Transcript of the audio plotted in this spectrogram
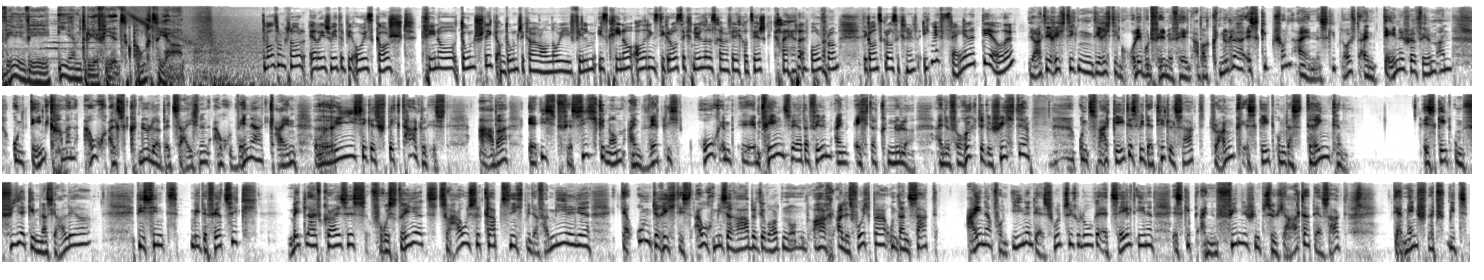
www.im43.ch der Wolfram Knorr, er ist wieder bei uns Gast. Kino Dunstig. Am Donnerstag kommen wir mal neue Film ins Kino. Allerdings die grossen Knüller, das können wir vielleicht zuerst klären, Wolfram. die ganz grossen Knüller, irgendwie fehlen die, oder? Ja, die richtigen, die richtigen Hollywood-Filme fehlen. Aber Knüller, es gibt schon einen. Es gibt, läuft ein dänischer Film an und den kann man auch als Knüller bezeichnen, auch wenn er kein riesiges Spektakel ist. Aber er ist für sich genommen ein wirklich hoch empfehlenswerter Film, ein echter Knüller. Eine verrückte Geschichte. Und zwar geht es, wie der Titel sagt, Drunk. Es geht um das Trinken. Es geht um vier Gymnasiallehrer. Die sind Mitte 40, Midlife Crisis, frustriert, zu Hause klappt's nicht mit der Familie, der Unterricht ist auch miserabel geworden und ach, alles furchtbar. Und dann sagt einer von Ihnen, der ist Schulpsychologe, erzählt Ihnen, es gibt einen finnischen Psychiater, der sagt, der Mensch wird mit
